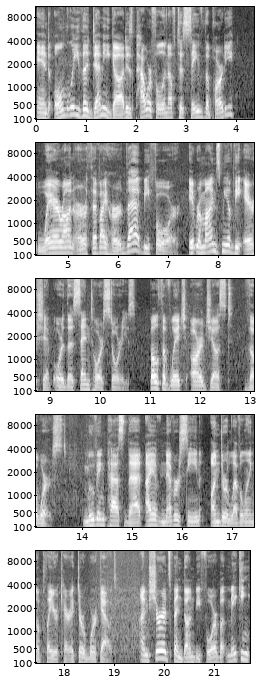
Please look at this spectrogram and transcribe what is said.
and only the demigod is powerful enough to save the party? Where on earth have I heard that before? It reminds me of the airship or the centaur stories, both of which are just the worst. Moving past that, I have never seen under-leveling a player character work out. I'm sure it's been done before, but making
